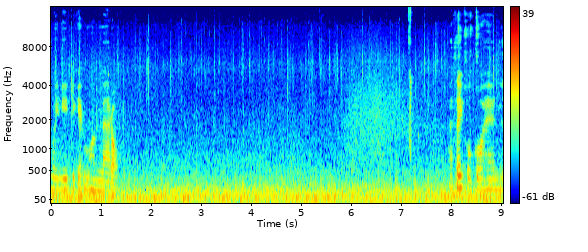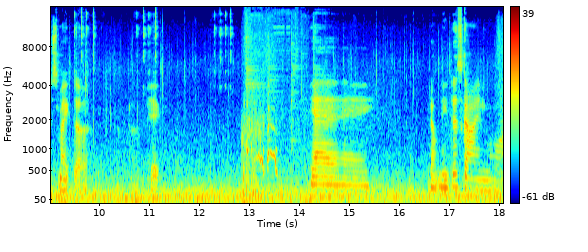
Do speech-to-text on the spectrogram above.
We need to get more metal. I think we'll go ahead and just make the pick. Yay! Don't need this guy anymore.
